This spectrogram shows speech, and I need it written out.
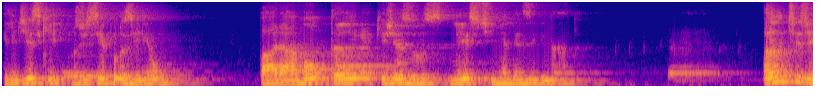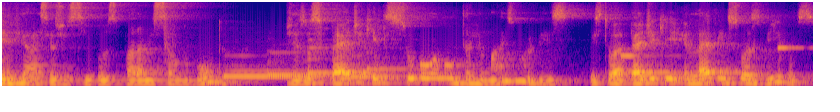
ele diz que os discípulos iriam para a montanha que Jesus lhes tinha designado. Antes de enviar seus discípulos para a missão no mundo, Jesus pede que eles subam a montanha mais uma vez, isto é, pede que elevem suas vidas,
